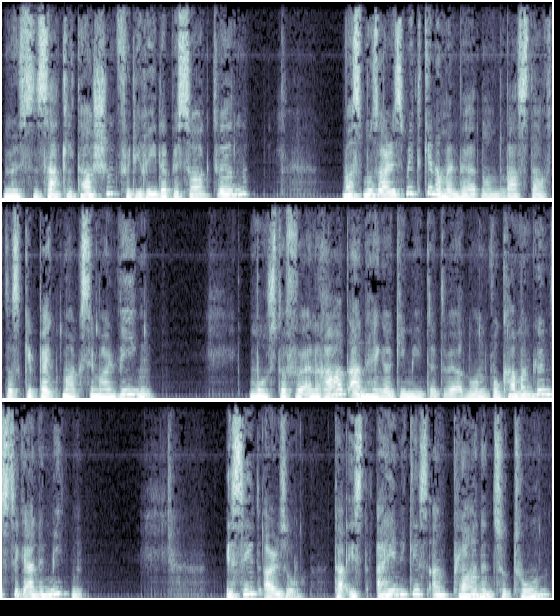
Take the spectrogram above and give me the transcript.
Müssen Satteltaschen für die Räder besorgt werden? Was muss alles mitgenommen werden und was darf das Gepäck maximal wiegen? Muss dafür ein Radanhänger gemietet werden und wo kann man günstig einen mieten? Ihr seht also, da ist einiges an Planen zu tun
